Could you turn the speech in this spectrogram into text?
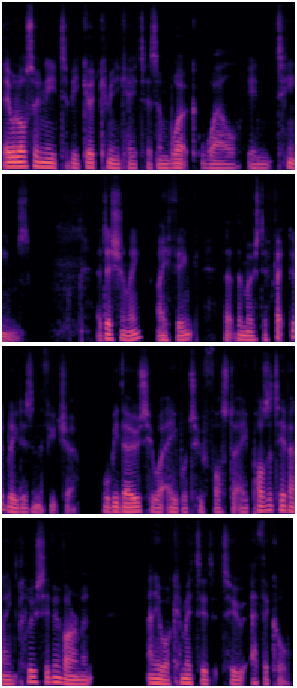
They will also need to be good communicators and work well in teams. Additionally, I think that the most effective leaders in the future will be those who are able to foster a positive and inclusive environment and who are committed to ethical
